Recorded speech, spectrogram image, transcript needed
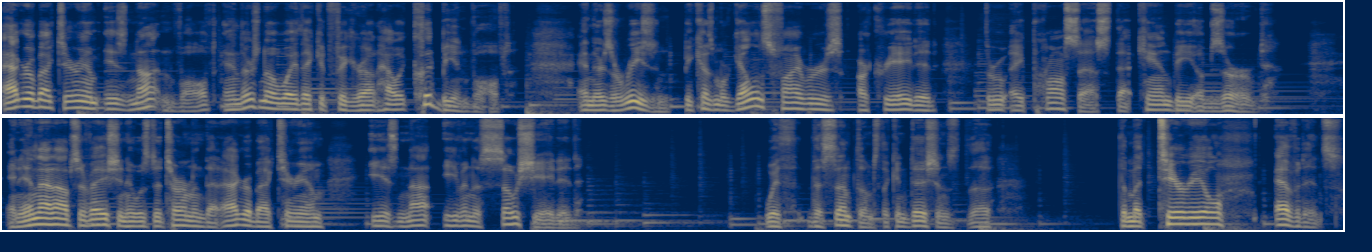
agrobacterium is not involved, and there's no way they could figure out how it could be involved. And there's a reason because Morgellons fibers are created through a process that can be observed. And in that observation, it was determined that agrobacterium is not even associated with the symptoms, the conditions, the the material evidence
